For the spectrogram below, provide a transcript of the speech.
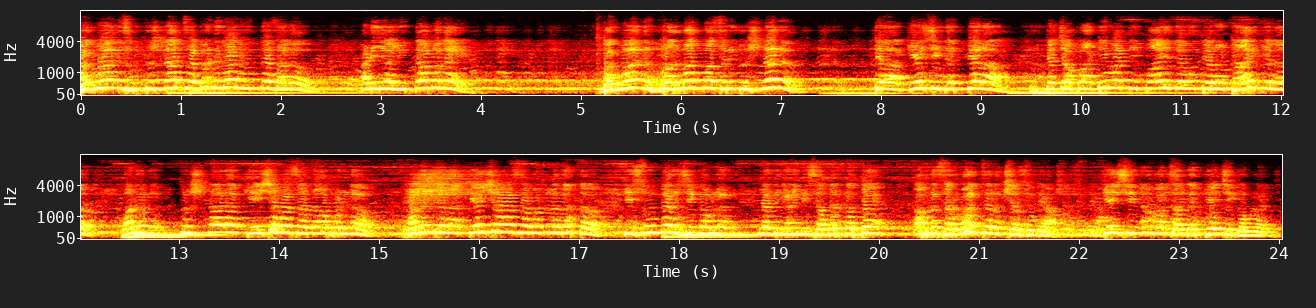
भगवान श्रीकृष्णाचं गणगोर युद्ध झालं. आणि या युद्धामध्ये भगवान परमात्मा श्रीकृष्णानं त्या केशी दत्त्याला त्याच्या पाठीवरती पाय देऊन त्याला ठार केलं. म्हणून कृष्णाला केशव असं नाव पडलं. म्हणून त्याला केशव असं म्हटलं जातं की सुंदर शिकवलं. या ठिकाणी मी सादर करतोय. आपलं सर्वांचं लक्ष असू द्या. केशी नावाचा दत्त्याची गवळण.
